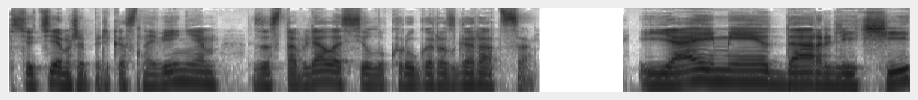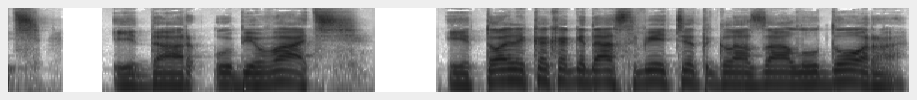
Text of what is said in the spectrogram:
Все тем же прикосновением заставляла силу круга разгораться. «Я имею дар лечить и дар убивать. И только когда светят глаза Лудора,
